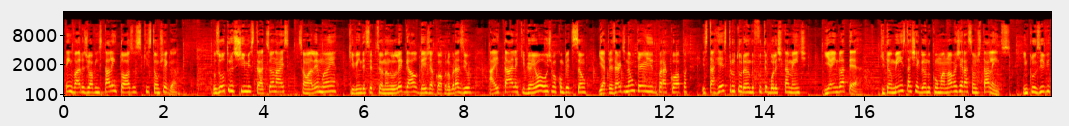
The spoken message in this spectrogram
tem vários jovens talentosos que estão chegando. Os outros times tradicionais são a Alemanha, que vem decepcionando legal desde a Copa no Brasil, a Itália, que ganhou a última competição e apesar de não ter ido para a Copa, está reestruturando futebolisticamente, e a Inglaterra, que também está chegando com uma nova geração de talentos, inclusive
